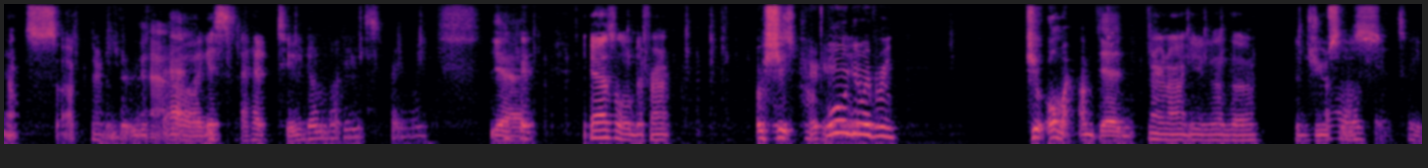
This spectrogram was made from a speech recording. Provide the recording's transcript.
They don't suck. They're just They're just bad. bad. Oh, I guess I have two dumb buddies. apparently. Yeah. Yeah, it's a little different. Oh shoot! Oh, get away from me! Shoot! Oh my! I'm dead. No, you're not. You have the the Oh, juices. okay.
